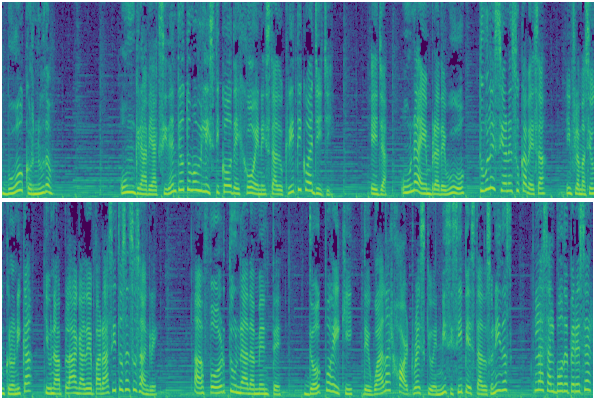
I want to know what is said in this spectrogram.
Búho cornudo. Un grave accidente automovilístico dejó en estado crítico a Gigi. Ella, una hembra de búho, Tuvo lesión en su cabeza, inflamación crónica y una plaga de parásitos en su sangre. Afortunadamente, Doug Poheki de Wild at Heart Rescue en Mississippi, Estados Unidos, la salvó de perecer.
